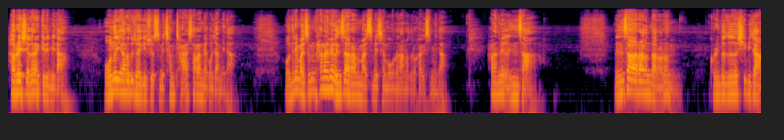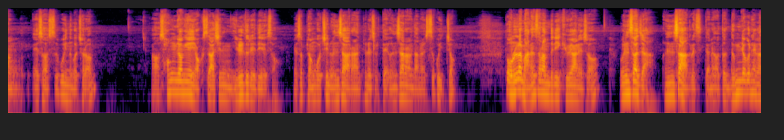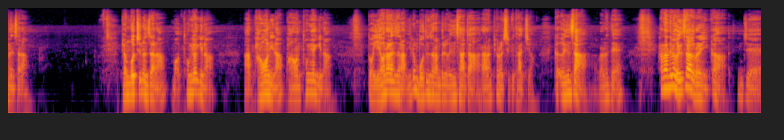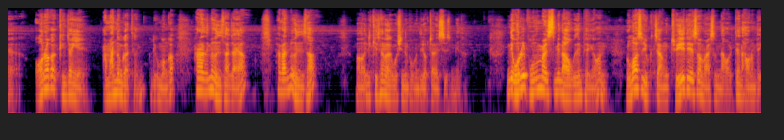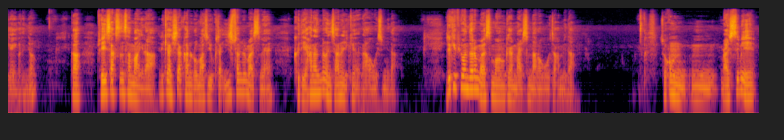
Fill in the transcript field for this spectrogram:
하루의 시작을 함께 됩니다. 오늘 이 하루도 저에게 주셨으면 참 잘 살아내고자 합니다. 오늘의 말씀은 하나님의 은사라는 말씀의 제목으로 나누도록 하겠습니다. 하나님의 은사. 은사라는 단어는 고린도전서 12장에서 쓰고 있는 것처럼 어, 성령의 역사하시는 일들에 대해서 그래서 병 고친 은사라는 표현을 쓸 때 은사라는 단어를 쓰고 있죠. 또 오늘날 많은 사람들이 교회 안에서 은사자, 은사 그랬을 때는 어떤 능력을 행하는 사람, 병 고치는 은사나 뭐 통역이나 아, 방언이나 방언 통역이나 또 예언하는 사람 이런 모든 사람들을 은사자라는 표현을 쓰기도 하죠. 그러니까 은사라는데 하나님의 은사 그러니까 이제 언어가 굉장히 안 맞는 것 같은 그리고 뭔가 하나님의 은사자야 하나님의 은사 어, 이렇게 생각해 보시는 부분들이 없지 않을 수 있습니다. 근데 오늘 본문 말씀이 나오게 된 배경은 로마서 6장 죄에 대해서 말씀 나올 때 나오는 배경이거든요. 그러니까 죄의 싹슨 사망이라 이렇게 시작하는 로마서 6장 23절 말씀에 그 뒤에 하나님의 은사는 이렇게 나오고 있습니다. 이렇게 표현되는 말씀은 그냥 말씀 나누고자 합니다. 조금 음, 말씀이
